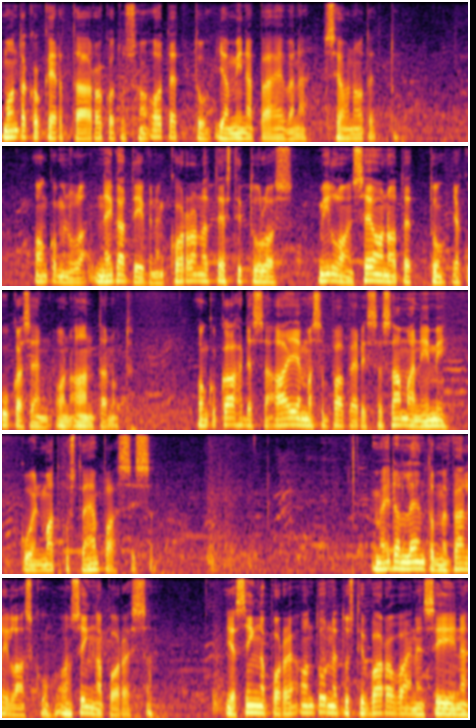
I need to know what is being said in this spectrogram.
montako kertaa rokotus on otettu ja minä päivänä se on otettu. Onko minulla negatiivinen koronatestitulos milloin se on otettu ja kuka sen on antanut. Onko kahdessa aiemmassa paperissa sama nimi kuin matkustajan passissa? Meidän lentomme välilasku on Singaporessa. Ja Singapore on tunnetusti varovainen siinä,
